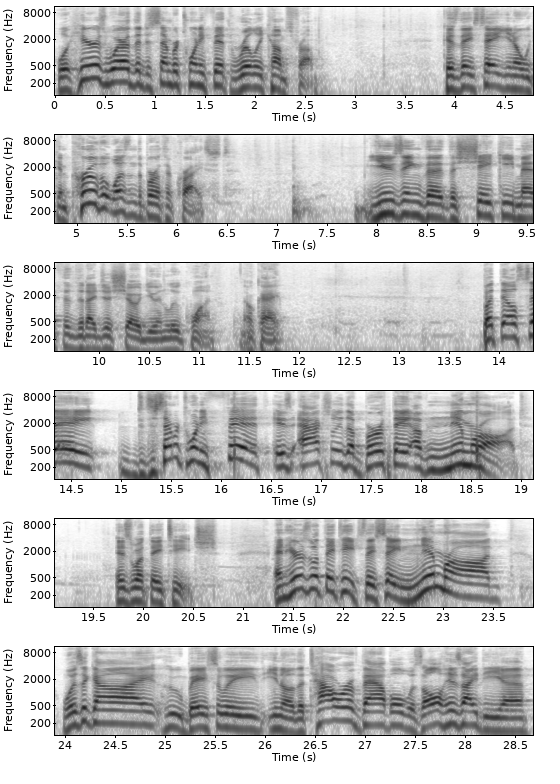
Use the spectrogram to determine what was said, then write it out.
well, here's where the December 25th really comes from. Because they say, you know, we can prove it wasn't the birth of Christ using the, the shaky method that I just showed you in Luke 1. Okay. But they'll say December 25th is actually the birthday of Nimrod, is what they teach. And here's what they teach. They say Nimrod was a guy who basically, you know, the Tower of Babel was all his idea.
